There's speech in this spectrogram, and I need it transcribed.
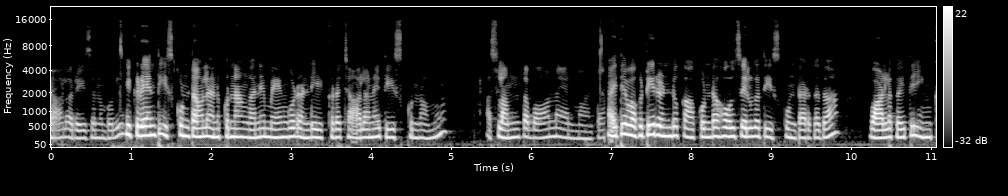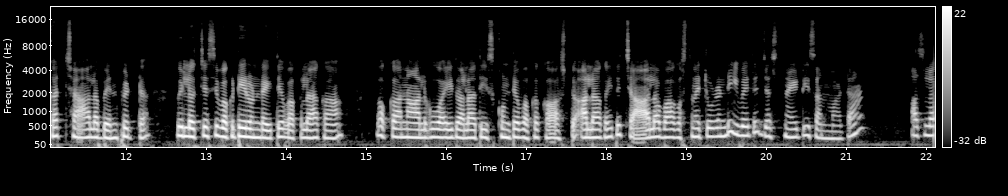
చాలా రీజనబుల్. ఇక్కడ ఏం తీసుకుంటాంలే అనుకున్నాం కానీ మేము కూడా అండి ఇక్కడ చాలానే తీసుకున్నాము. అసలు అంత బాగున్నాయి అన్నమాట అయితే ఒకటి రెండు కాకుండా హోల్సేల్గా తీసుకుంటారు కదా. వాళ్ళకైతే ఇంకా చాలా బెనిఫిట్. వీళ్ళు వచ్చేసి ఒకటి రెండు అయితే ఒకలాగా ఒక నాలుగు ఐదు అలా తీసుకుంటే ఒక కాస్ట్. అలాగైతే చాలా బాగా వస్తున్నాయి చూడండి ఇవైతే జస్ట్ నైటీస్ అనమాట అసలు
